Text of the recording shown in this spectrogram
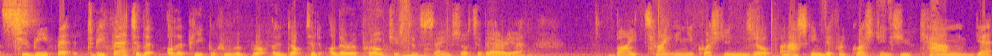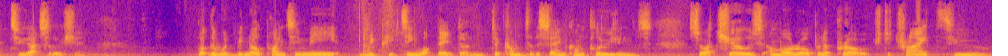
To be fair, to be fair to the other people who have adopted other approaches to the same sort of area, by tightening your questions up and asking different questions, you can get to that solution but there would be no point in me repeating what they'd done to come to the same conclusions. So I chose a more open approach to try to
